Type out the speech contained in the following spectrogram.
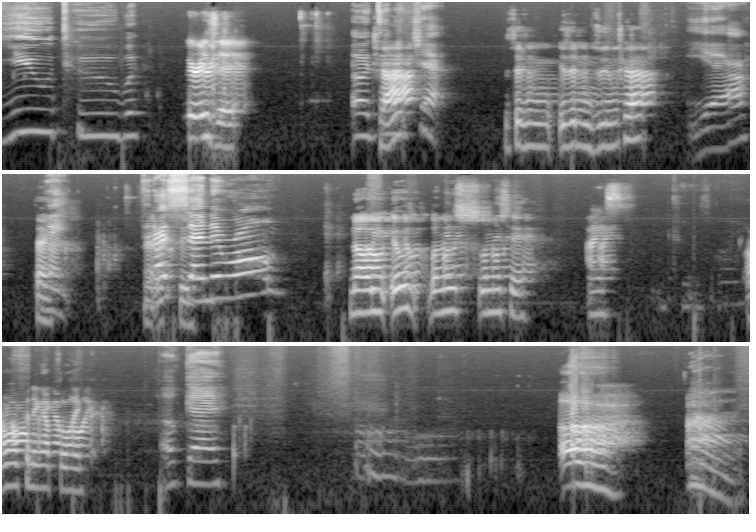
YouTube Where is it? uh, Chat? chat. Is it in is it in Zoom chat? Yeah. Thanks. Wait. Did Yeah, I let's see. send it wrong? No, it was. Let me let me see. I. I'm opening up the link. Okay. Ugh. Ugh.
